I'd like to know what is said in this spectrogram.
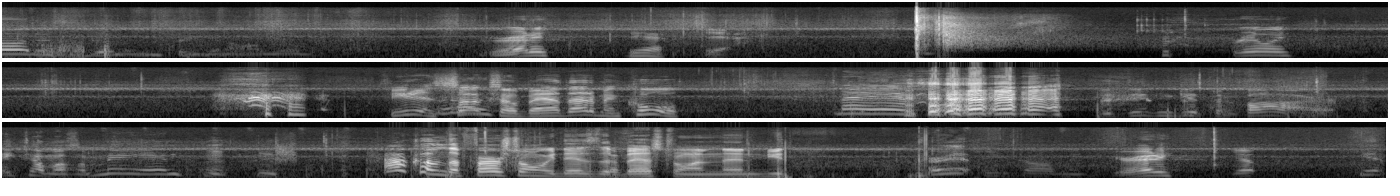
Oh, this is gonna be freaking awesome. You ready? Yeah. Yeah. Really? If you didn't suck so bad, that'd have been cool. Man. It didn't get the fire. He talking about some man. How come the first one we did is the best one, then you... Hurry up. You ready? Yep. Yep.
